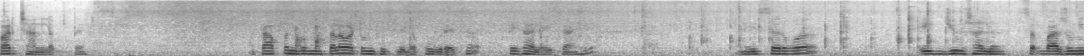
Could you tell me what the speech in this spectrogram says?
फार छान लागतं आहे आता आपण जो मसाला वाटून घेतलेला खोबऱ्याचा ते घालायचं आहे. आणि सर्व एक जीव झालं. स बाजूनी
